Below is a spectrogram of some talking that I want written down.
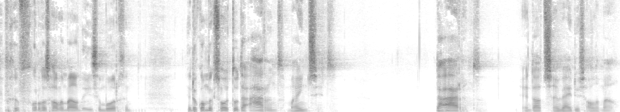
voor ons allemaal deze morgen. En dan kom ik zo tot de arend mindset. De arend. En dat zijn wij dus allemaal.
